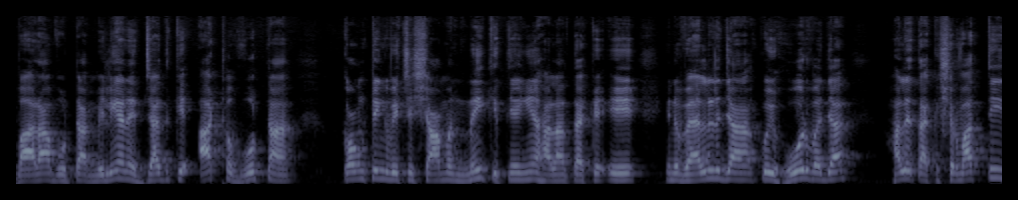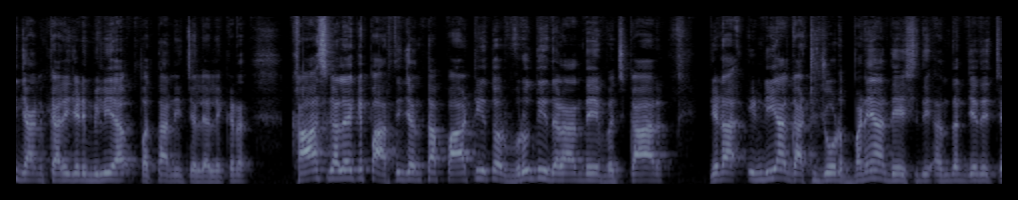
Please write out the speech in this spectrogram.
12 ਵੋਟਾਂ ਮਿਲੀਆਂ ਨੇ ਜਦ ਕਿ 8 ਵੋਟਾਂ ਕਾਊਂਟਿੰਗ ਵਿੱਚ ਸ਼ਾਮਲ ਨਹੀਂ ਕੀਤੀਆਂ ਗਈਆਂ। ਹਾਲਾਂ ਤੱਕ ਇਹ ਇਨਵੈਲਿਡ ਜਾਂ ਕੋਈ ਹੋਰ ਵਜ੍ਹਾ, ਹਾਲੇ ਤੱਕ ਸ਼ੁਰੂਆਤੀ ਜਾਣਕਾਰੀ ਜਿਹੜੀ ਮਿਲੀ ਆ, ਉਹ ਪਤਾ ਨਹੀਂ ਚੱਲਿਆ, ਲੇਕਿਨ ਖਾਸ ਗੱਲ ਹੈ ਕਿ ਭਾਰਤੀ ਜਨਤਾ ਪਾਰਟੀ ਤੋਂ ਵਿਰੋਧੀ ਦਲਾਂ ਦੇ ਵਿਚਕਾਰ ਜਿਹੜਾ ਇੰਡੀਆ ਗੱਠਜੋੜ ਬਣਿਆ ਦੇਸ਼ ਦੇ ਅੰਦਰ, ਜਿਹਦੇ ਚ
